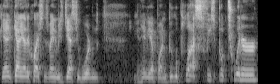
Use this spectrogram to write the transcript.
Again, if you've got any other questions, my name is Jesse Warden. You can hit me up on Google Facebook, Twitter,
